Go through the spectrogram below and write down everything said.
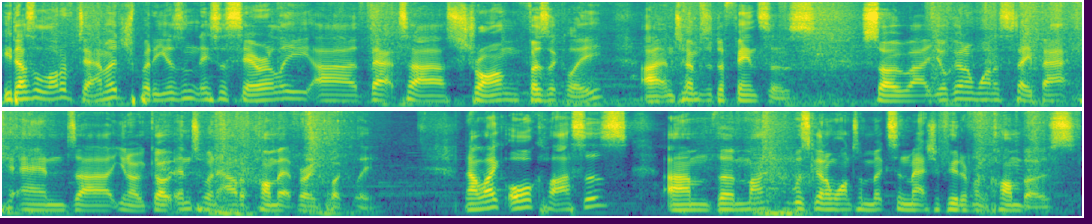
he does a lot of damage, but he isn't necessarily uh, that uh, strong physically uh, in terms of defenses. So uh, you're going to want to stay back and uh, you know go into and out of combat very quickly. Now, like all classes, um, the monk was going to want to mix and match a few different combos.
